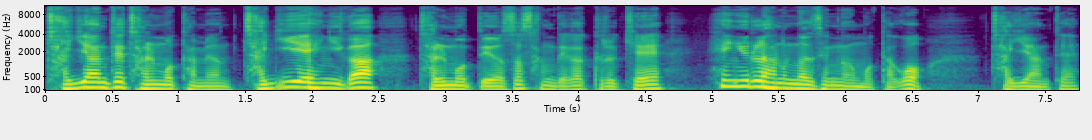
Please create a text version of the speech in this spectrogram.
자기한테 잘못하면 자기의 행위가 잘못되어서 상대가 그렇게 행위를 하는 건 생각 못 하고 자기한테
